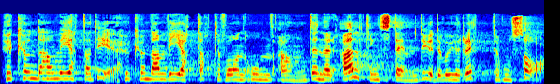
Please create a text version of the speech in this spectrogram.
Hur kunde han veta det? Hur kunde han veta att det var en ond ande när allting stämde ju? Det var ju rätt det hon sa.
